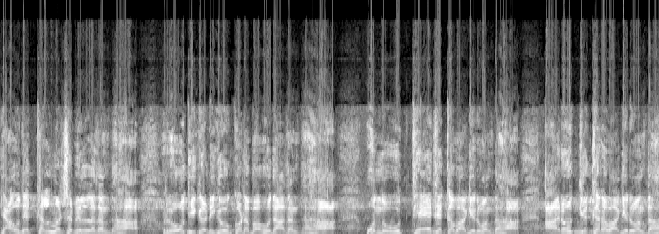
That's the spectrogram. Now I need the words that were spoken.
ಯಾವುದೇ ಕಲ್ಮಶವಿಲ್ಲದಂತಹ, ರೋಗಿಗಳಿಗೂ ಕೊಡಬಹುದಾದಂತಹ, ಒಂದು ಉತ್ತೇಜಕವಾಗಿರುವಂತಹ, ಆರೋಗ್ಯಕರವಾಗಿರುವಂತಹ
